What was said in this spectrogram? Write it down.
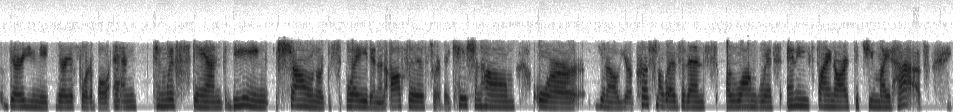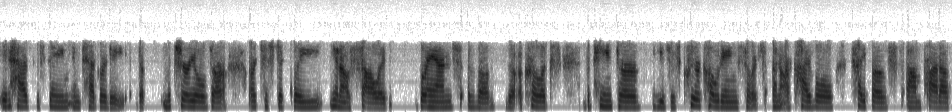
very unique, very affordable, and can withstand being shown or displayed in an office or a vacation home or, you know, your personal residence along with any fine art that you might have. It has the same integrity. The materials are artistically, you know, solid brands, the, the acrylics, the painter uses clear coating, so it's an archival type of um, product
